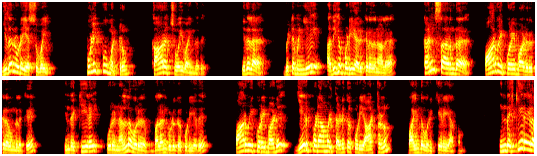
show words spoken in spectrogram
இதனுடைய சுவை புளிப்பு மற்றும் காரச்சுவை வாய்ந்தது. இதுல விட்டமின் ஏ அதிகப்படியா இருக்கிறதுனால கண் சார்ந்த பார்வை குறைபாடு இருக்கிறவங்களுக்கு இந்த கீரை ஒரு நல்ல ஒரு பலன் கொடுக்கக்கூடியது. பார்வை குறைபாடு ஏற்படாமல் தடுக்கக்கூடிய ஆற்றலும் வாய்ந்த ஒரு கீரையாகும். இந்த கீரையில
